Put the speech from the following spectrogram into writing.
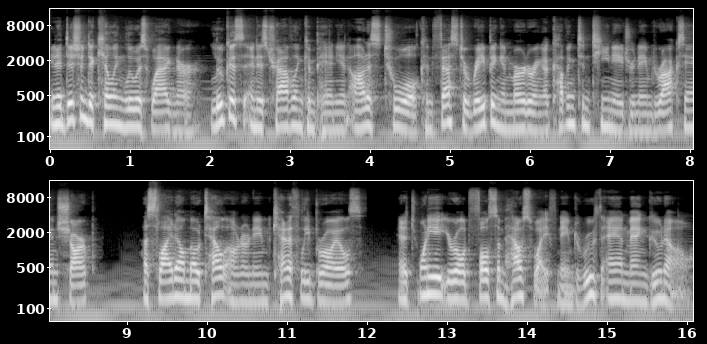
In addition to killing Lewis Wagner, Lucas and his traveling companion Otis Toole confessed to raping and murdering a Covington teenager named Roxanne Sharp, a Slidell motel owner named Kenneth Lee Broyles, and a 28 year old Folsom housewife named Ruth Ann Manguno.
